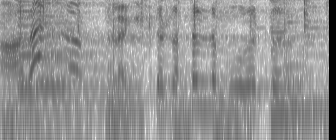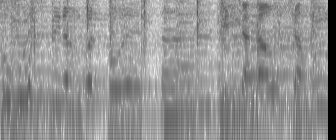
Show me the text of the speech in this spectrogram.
Adentro, la guitarra está en la puerta, como esperando al poeta. Y gaucha un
